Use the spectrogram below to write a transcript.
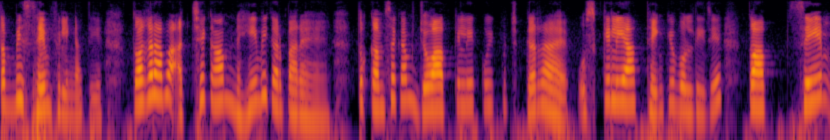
तब भी सेम फीलिंग आती है। तो अगर आप अच्छे काम नहीं भी कर पा रहे हैं तो कम से कम जो आपके लिए कोई कुछ कर रहा है, उसके लिए आप थैंक यू बोल दीजिए तो आप सेम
